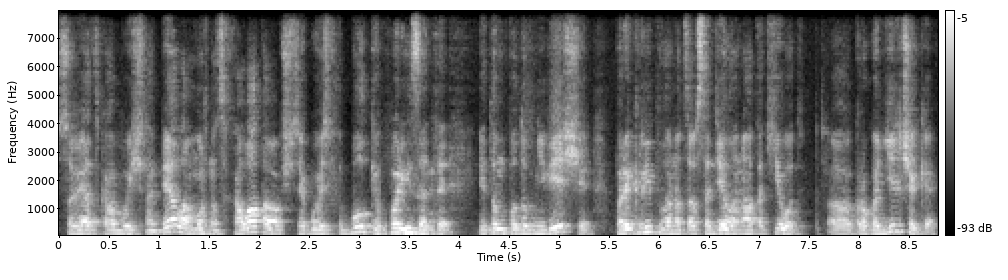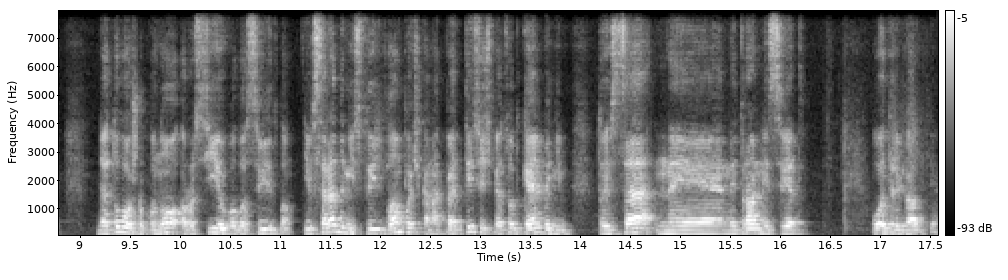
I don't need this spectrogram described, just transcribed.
совєтська обична біла, можна з халата, вообще, з якоїсь футболки порізати і тому подобні вещі. Перекріплено це все діло на такі от е, крокодильчики для того, щоб воно розсіювало світло. І всередині стоїть лампочка на 5500 кельвінів, тобто це не нейтральний світ. От, ребятки,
